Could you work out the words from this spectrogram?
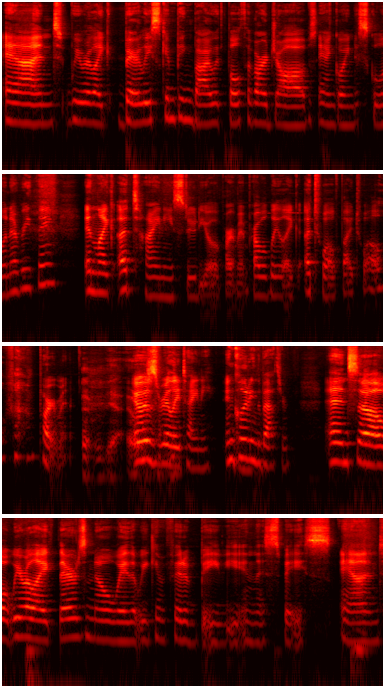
and we were like barely skimping by with both of our jobs and going to school and everything in like a tiny studio apartment, probably like a 12 by 12 apartment. It, yeah, It was really tiny, including the bathroom. And so we were like, there's no way that we can fit a baby in this space and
